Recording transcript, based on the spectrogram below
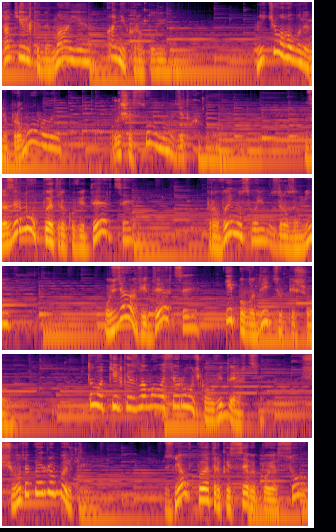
та тільки немає ані краплини. Нічого вони не промовили, лише сумно зітхнули. Зазирнув Петрику відерце, провину свою зрозумів, узяв відерце і по водицю пішов. Та от тільки зламалася ручка у відерці. Що тепер робити? Зняв Петрик із себе поясок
